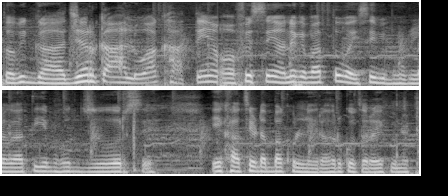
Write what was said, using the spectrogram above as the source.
तो अभी गाजर का हलवा खाते हैं। ऑफ़िस से आने के बाद तो वैसे भी भूख लगाती है बहुत ज़ोर से। एक हाथ से डब्बा खुल नहीं रहा रुको जरा एक मिनट।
